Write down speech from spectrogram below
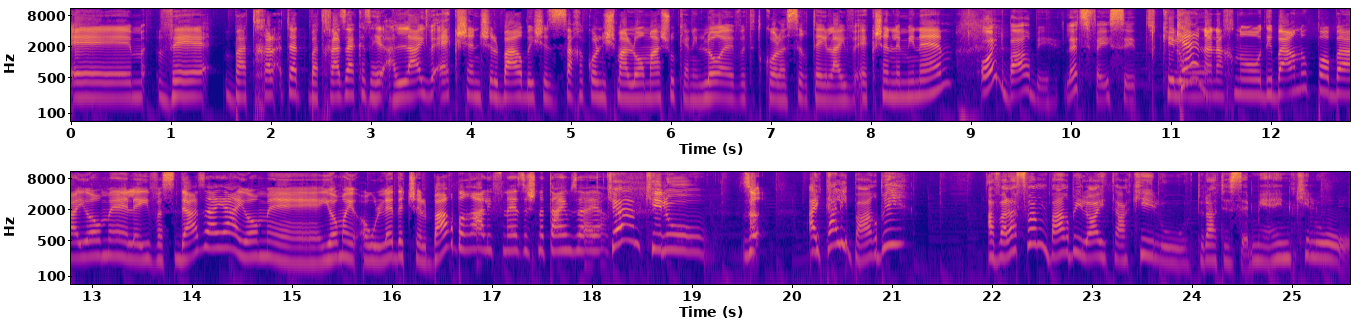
אמ, ובהתחלה, את יודעת, בהתחלה זה היה כזה ה live action של ברבי, שזה סך הכל נשמע לא משהו, כי אני לא אוהבת את כל הסרטי live action למיניהם. או את ברבי, let's face it. כאילו... כן, אנחנו דיברנו פה ביום אה, להיווסדה זה היה, יום, אה, יום ההולדת של ברברה לפני איזה שנתיים זה היה. כן, כאילו... זו, הייתה לי ברבי, אבל אף פעם ברבי לא הייתה כאילו, את יודעת, איזה מעין כאילו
